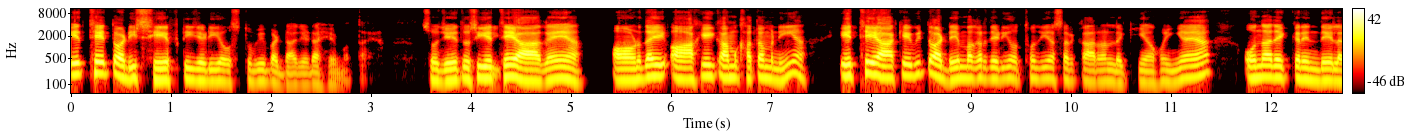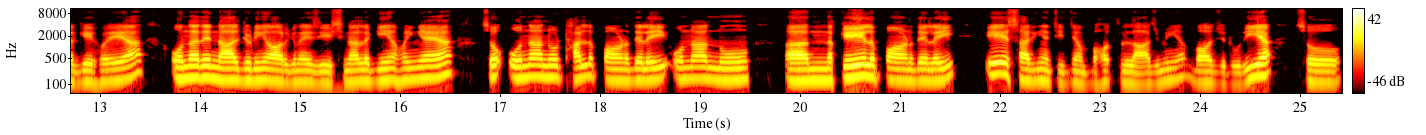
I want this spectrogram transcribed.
ਇੱਥੇ ਤੁਹਾਡੀ ਸੇਫਟੀ ਜਿਹੜੀ ਆ ਉਸ ਤੋਂ ਵੀ ਵੱਡਾ ਜਿਹੜਾ ਇਹ ਮੁੱਦਾ ਆ। ਸੋ ਜੇ ਤੁਸੀਂ। ਇੱਥੇ ਆ ਗਏ ਆ ਆਉਣ ਦਾ ਹੀ ਆ ਕੇ ਕੰਮ ਖਤਮ ਨਹੀਂ ਆ। ਇੱਥੇ ਆ ਕੇ ਵੀ ਤੁਹਾਡੇ ਮਗਰ ਜਿਹੜੀਆਂ ਉੱਥੋਂ ਦੀਆਂ ਸਰਕਾਰਾਂ ਲੱਗੀਆਂ ਹੋਈਆਂ ਆ, ਉਹਨਾਂ ਦੇ ਕਰਿੰਦੇ ਲੱਗੇ ਹੋਏ ਆ, ਉਹਨਾਂ ਦੇ ਨਾਲ ਜੁੜੀਆਂ ਆਰਗੇਨਾਈਜੇਸ਼ਨਾਂ ਲੱਗੀਆਂ ਹੋਈਆਂ ਆ। ਸੋ ਉਹਨਾਂ ਨੂੰ ਠੱਲ ਪਾਉਣ ਦੇ ਲਈ, ਉਹਨਾਂ ਨੂੰ ਨਕੇਲ ਪਾਉਣ ਦੇ ਲਈ ਇਹ ਸਾਰੀਆਂ ਚੀਜ਼ਾਂ ਬਹੁਤ ਲਾਜ਼ਮੀ ਆ, ਬਹੁਤ ਜ਼ਰੂਰੀ ਆ। ਸੋ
